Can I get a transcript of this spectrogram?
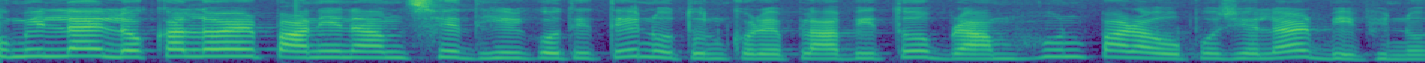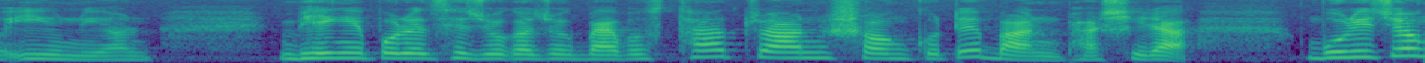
কুমিল্লায় লোকালয়ের পানি নামছে ধীর গতিতে নতুন করে প্লাবিত ব্রাহ্মণপাড়া উপজেলার বিভিন্ন ইউনিয়ন। ভেঙে পড়েছে যোগাযোগ ব্যবস্থা, ত্রাণ সংকটে বানভাসীরা। বুড়িচং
